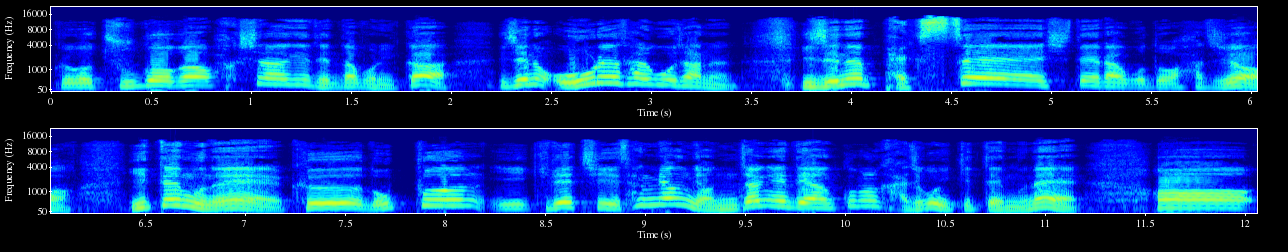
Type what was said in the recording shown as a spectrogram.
그리고 주거가 확실하게 된다 보니까 이제는 오래 살고자 하는 이제는 100세 시대라고도 하지요. 이 때문에 그 높은 이 기대치 생명 연장에 대한 꿈을 가지고 있기 때문에 어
